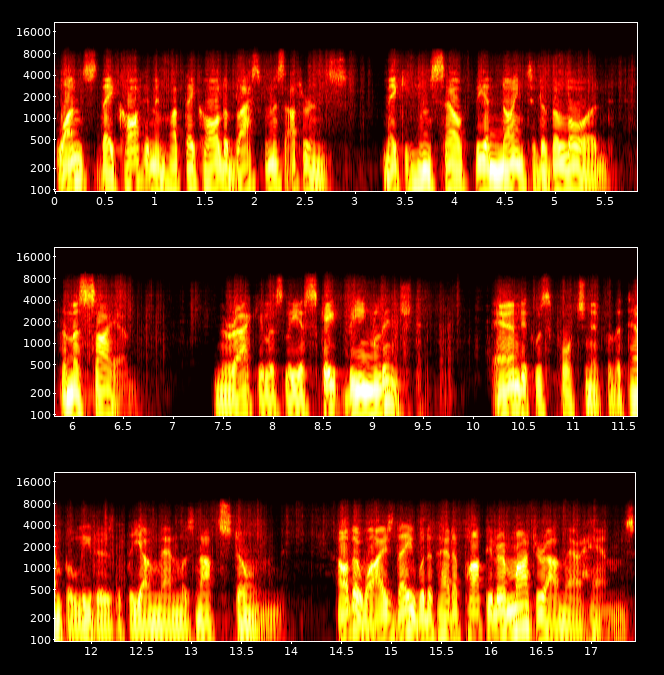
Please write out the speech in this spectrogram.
Once they caught him in what they called a blasphemous utterance, making himself the anointed of the Lord the Messiah, miraculously escaped being lynched. And it was fortunate for the temple leaders that the young man was not stoned. Otherwise, they would have had a popular martyr on their hands,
